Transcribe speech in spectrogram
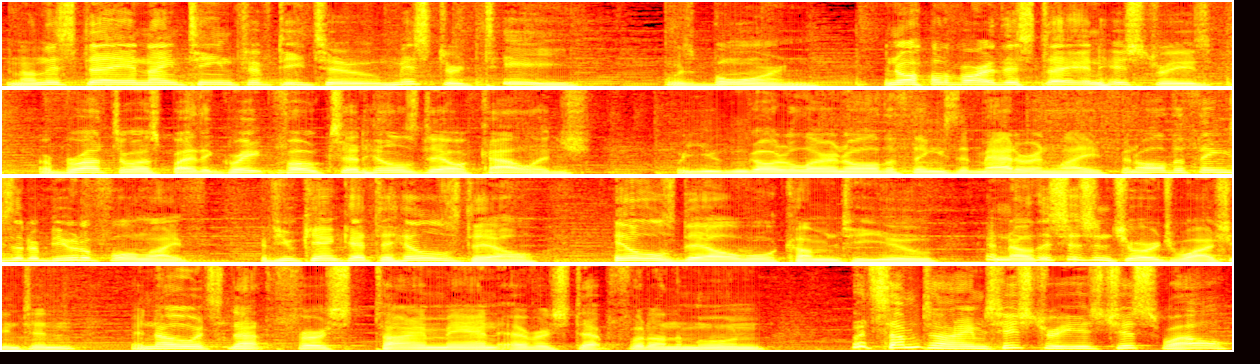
And on this day in 1952, Mr. T was born. And all of our This Day in Histories are brought to us by the great folks at Hillsdale College, where you can go to learn all the things that matter in life and all the things that are beautiful in life. If you can't get to Hillsdale, Hillsdale will come to you. And no, this isn't George Washington. And no, it's not the first time man ever stepped foot on the moon. But sometimes history is just, well,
